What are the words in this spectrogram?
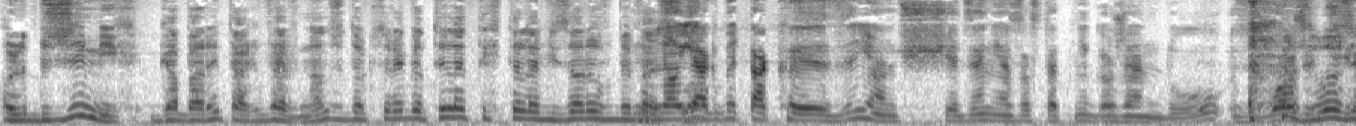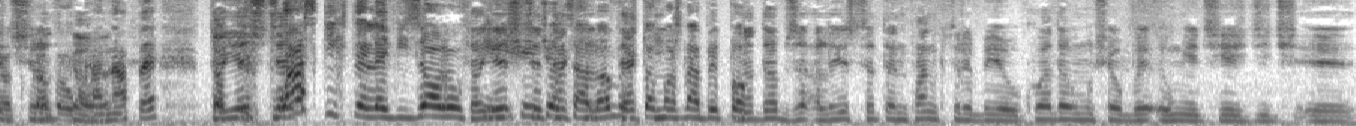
olbrzymich gabarytach wewnątrz, do którego tyle tych telewizorów by weszło. No jakby tak y, wyjąć siedzenia z ostatniego rzędu, złożyć, Złożyć środkową kanapę, to, to jeszcze- płaskich telewizorów To jeszcze 50-calowych taki- to można by po... No dobrze, ale jeszcze ten pan, który by je układał, musiałby umieć jeździć y,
